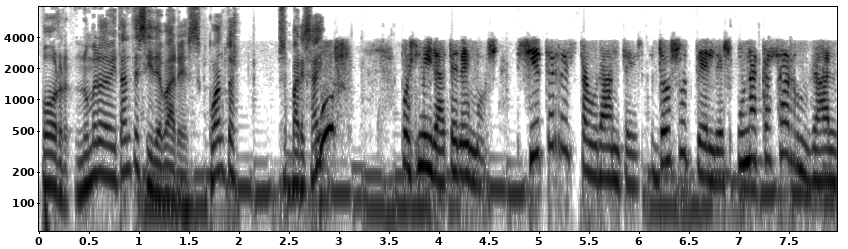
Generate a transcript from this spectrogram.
por número de habitantes y de bares. ¿Cuántos bares hay? Pues mira, tenemos siete restaurantes, dos hoteles, una casa rural.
